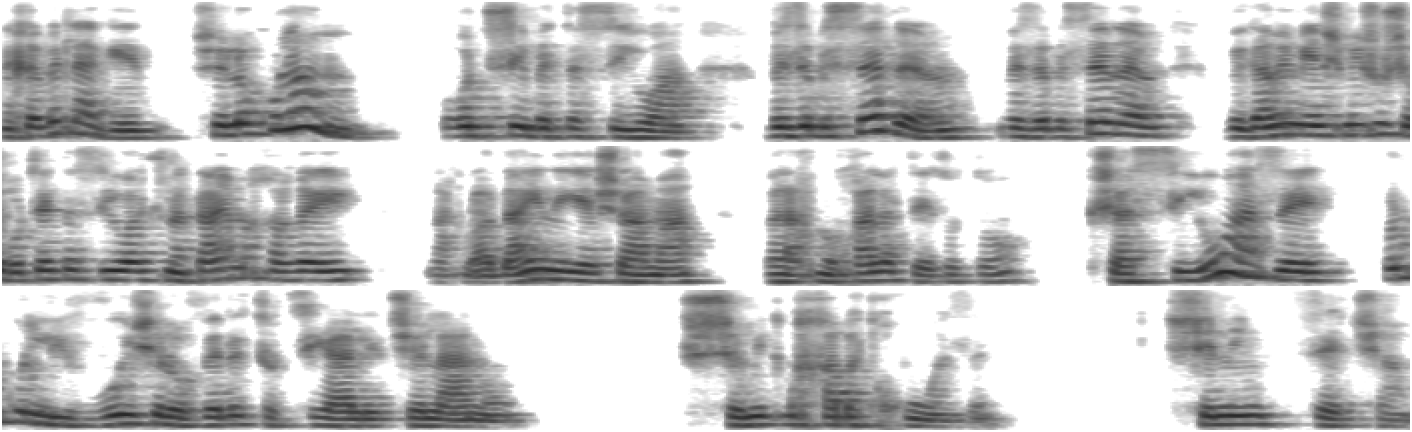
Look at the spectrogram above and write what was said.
אני חייבת להגיד שלא כולם רוצים את הסיוע, וזה בסדר, וזה בסדר, וגם אם יש מישהו שרוצה את הסיוע שנתיים אחרי, אנחנו עדיין נהיה שמה, ואנחנו נוכל לתת אותו, כשהסיוע הזה, קודם כל ליווי של עובדת סוציאלית שלנו, שמתמחה בתחום הזה, שנמצאת שם,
